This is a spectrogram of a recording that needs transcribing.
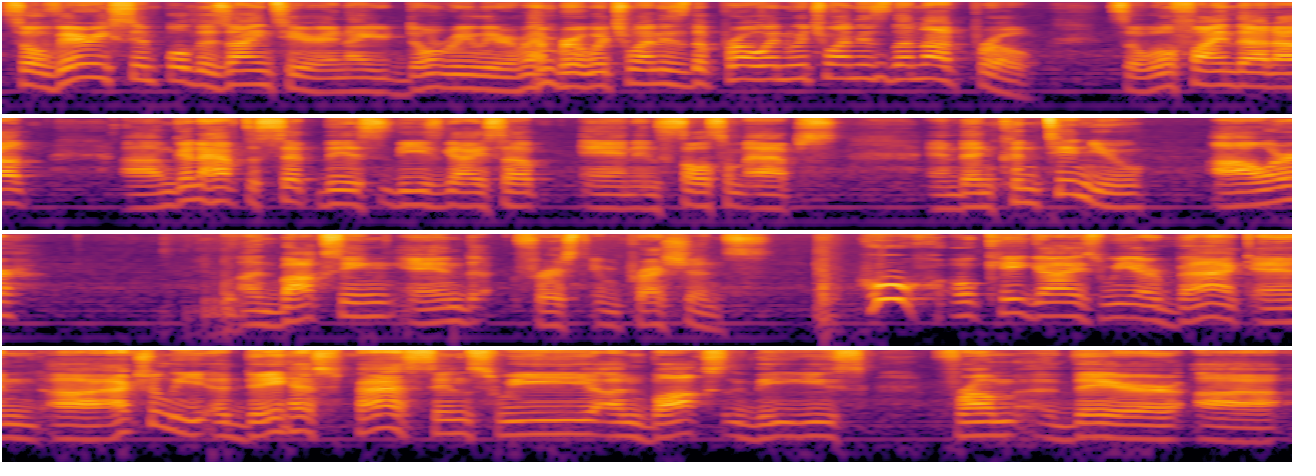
So very simple designs here and I don't really remember which one is the Pro and which one is the not Pro. So we'll find that out I'm gonna have to set this, these guys up and install some apps and then continue our unboxing and first impressions. Whew, okay guys, we are back and uh, actually a day has passed since we unboxed these from their uh,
